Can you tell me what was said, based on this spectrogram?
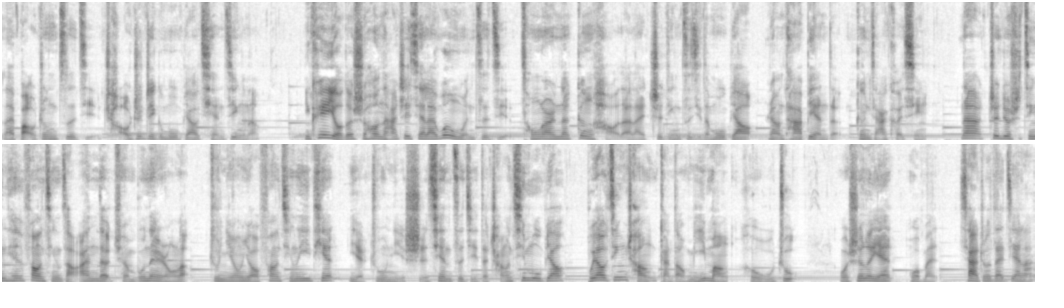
来保证自己朝着这个目标前进呢？你可以有的时候拿这些来问问自己，从而呢更好的来制定自己的目标，让它变得更加可行。那这就是今天放晴早安的全部内容了。祝你拥有放晴的一天，也祝你实现自己的长期目标，不要经常感到迷茫和无助。我是乐言，我们下周再见啦。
